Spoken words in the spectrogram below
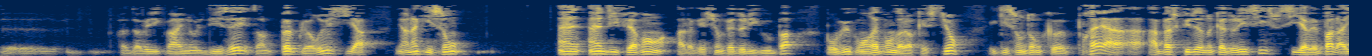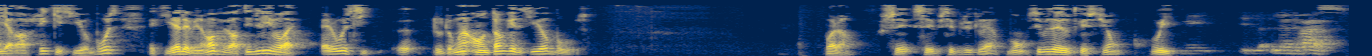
euh, Dominique Marie nous le disait, dans le peuple russe, il y en a qui sont indifférents à la question catholique ou pas, pourvu qu'on réponde à leurs questions, et qui sont donc euh, prêts à, basculer dans le catholicisme s'il n'y avait pas la hiérarchie qui s'y oppose, et qui, elle, évidemment, fait partie de l'ivraie, elle aussi, euh, tout au moins en tant qu'elle s'y oppose. Voilà, c'est plus clair? Bon, si vous avez d'autres questions, oui. la grâce,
